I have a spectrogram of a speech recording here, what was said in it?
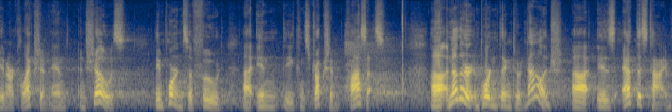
in our collection and, and shows the importance of food uh, in the construction process. Uh, another important thing to acknowledge uh, is at this time,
